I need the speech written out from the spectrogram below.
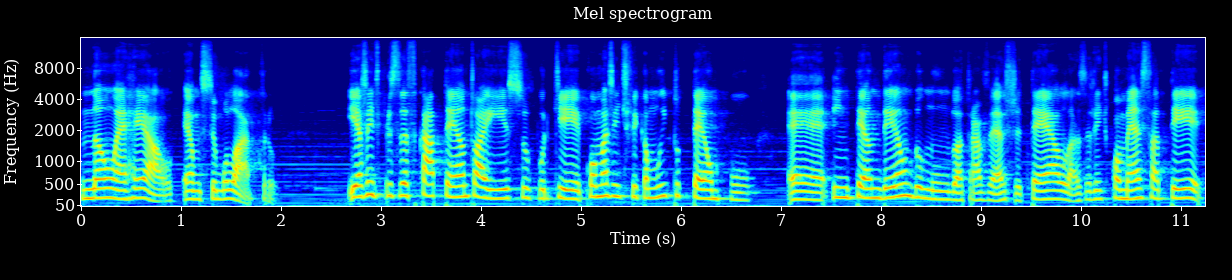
Não é real, é um simulacro. E a gente precisa ficar atento a isso, porque como a gente fica muito tempo é, entendendo o mundo através de telas, a gente começa a ter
